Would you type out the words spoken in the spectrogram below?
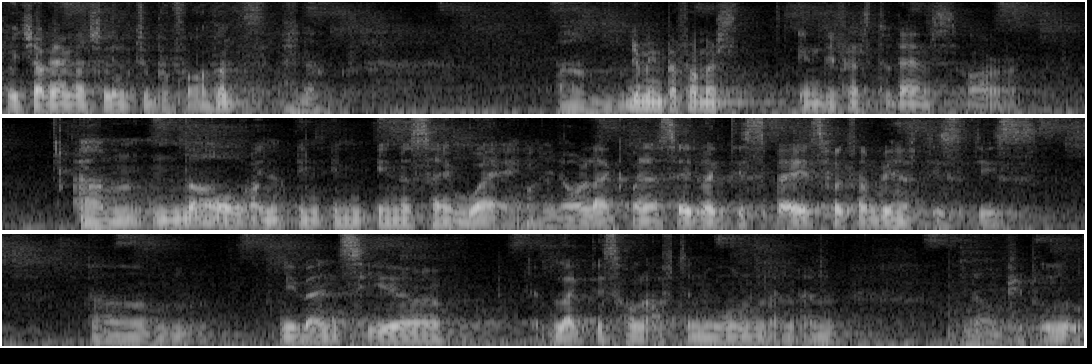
which are very much linked to performance. You know. Um, you mean performance in difference to dance, or? Um, no, okay. in, in, in, in the same way. Okay. You know, like when I say like this space, for example, we have these these um, events here, like this whole afternoon, and, and you know, people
